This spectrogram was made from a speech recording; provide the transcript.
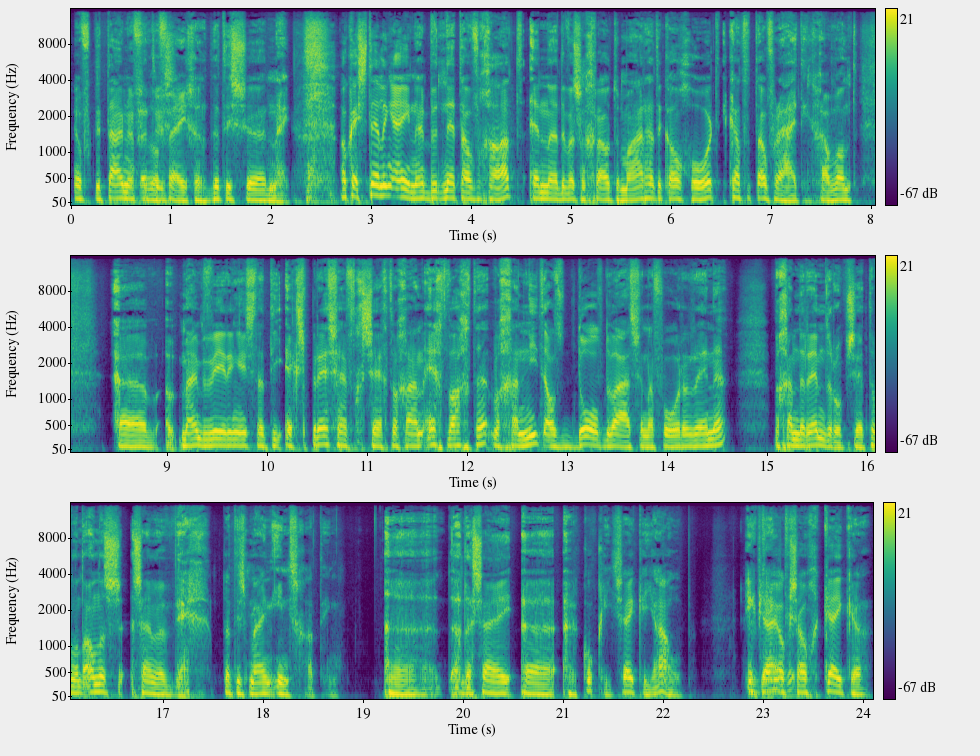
Of ik de tuin even dat wil is... vegen. Dat is, uh, nee. Oké, okay, stelling 1 hebben we het net over gehad. En uh, er was een grote maar, had ik al gehoord. Ik had het over Heitinga, want... Uh, mijn bewering is dat hij expres heeft gezegd... we gaan echt wachten. We gaan niet als doldwazen naar voren rennen. We gaan de rem erop zetten, want anders zijn we weg. Dat is mijn inschatting. Uh, daar zei uh, Kokkie zeker ja op. Heb jij ook dat, zo gekeken?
